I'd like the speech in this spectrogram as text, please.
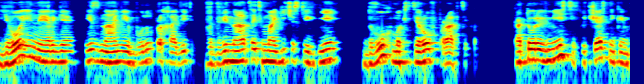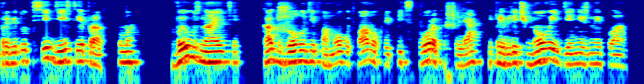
Его энергия и знания будут проходить в 12 магических дней двух мастеров-практиков, которые вместе с участниками проведут все действия практикума. Вы узнаете, как желуди помогут вам укрепить створа кошеля и привлечь новые денежные планы.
